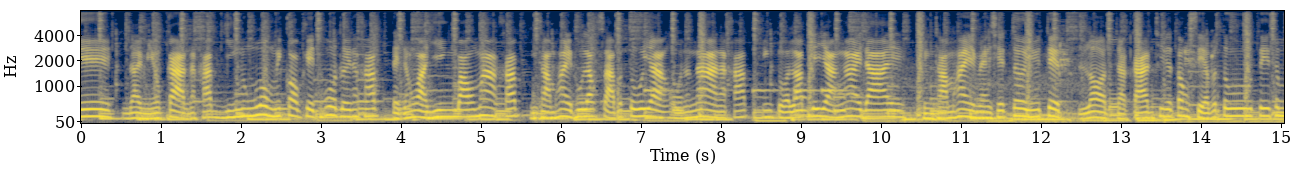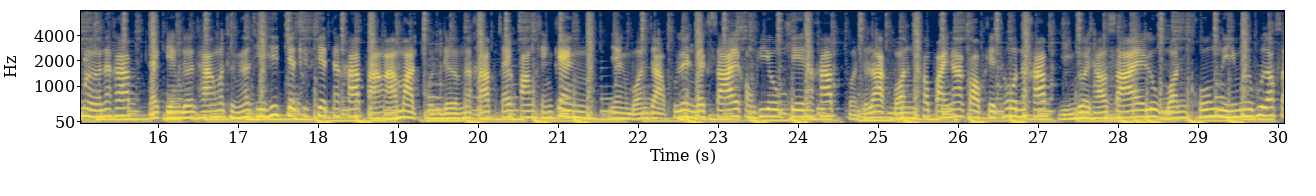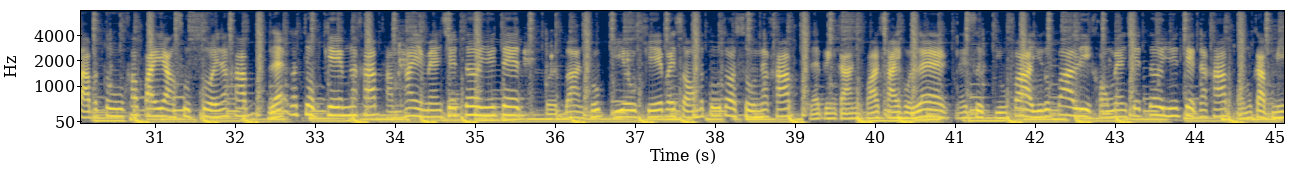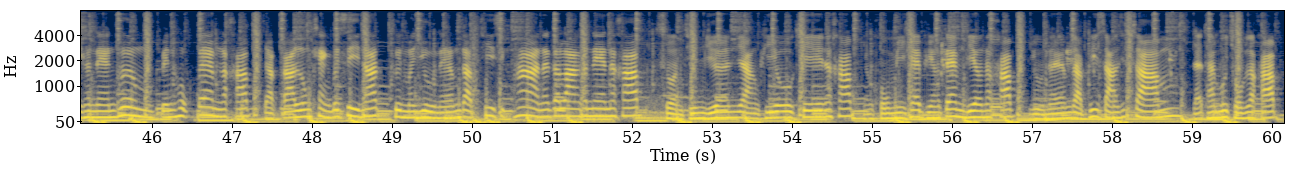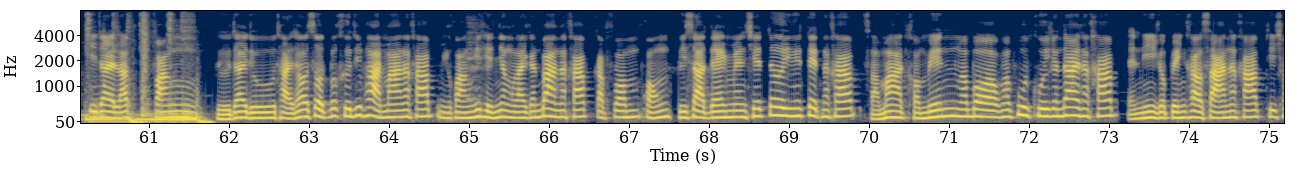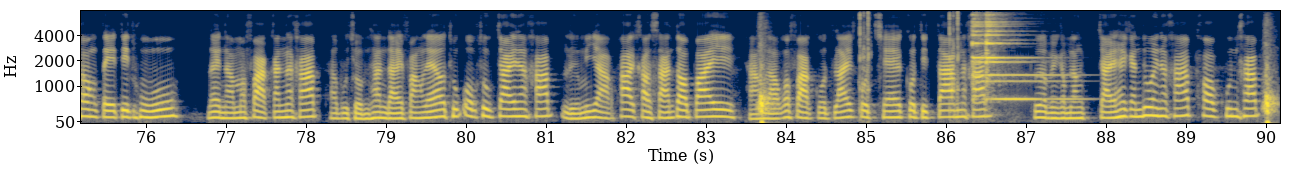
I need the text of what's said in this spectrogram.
ได้มีโอกาสนะครับยิงโล่งๆในกรอบเขตโทษเลยนะครับ แต่จังหวะยิงเบามากครับจึงทำให้ผู้รักษาประตูอย่างโอนาน่านะครับยิงตัวรับได้อย่างง่ายดายจึงทำให้แมนเชสเตอร์ยูไนเต็ดรอดจากการที่จะต้องเสียประตูตีเสมอนะครับ และเกมเดินทางมาถึงนาทีที่ 77 นะครับ ทางอามัดคนเดิมนะครับ ใช้ความแข็งแกร่งแย่งบอลจากผู้เล่นแบ็กซ้ายของ POK นะครับ ก่อนจะลากบอลเข้าไปหน้ากรอบเขตโทษนะครับ ยิงด้วยเท้าซ้าย ลูกบอลโค้งหนีมือผู้รักษาประตูเข้าไปอย่างสุดสวยนะครับ และก็จบเกมนะครับทำให้แมนเชสเตอร์ยูไนเต็ดเปิดบ้านทุบ PLK ไป 2 ประตูต่อศูนย์นะครับ และเป็นการคว้าชัยหนแรกในศึกยูฟายูโรปาลีกของแมนเชสเตอร์ยูไนเต็ดนะครับพร้อมกับมีคะแนนเพิ่มเป็น 6 แต้มนะครับ จากการลงแข่งไป 4 นัด ขึ้นมาอยู่ในอันดับที่ 15 ในตารางคะแนนนะครับ ส่วนทีมเยือนอย่าง POK นะครับยังคงมีแค่เพียงแต้มเดียวนะครับ อยู่ในอันดับที่ 33 และท่านผู้ชมล่ะครับ ที่ได้รับฟังหรือได้ดูถ่ายทอดสดเมื่อคืนที่ผ่านมานะครับ มีความคิดเห็นอย่างไรกันบ้างนะครับ กับฟอร์มของปีศาจแดงแมนเชสเตอร์ยูไนเต็ดนะครับ สามารถคอมเมนต์มาบอกมาพูดคุยกันได้นะครับและนี่ก็เป็นข่าวสารนะครับ ที่ช่องเตะติดหู ได้นำมาฝากกันนะครับ ถ้าผู้ชมท่านใดฟังแล้วทุกอกถูกใจนะครับ หรือไม่อยากพลาดข่าวสารต่อไป ทางเราก็ฝากกดไลค์กดแชร์ กดติดตามนะครับ เพื่อเป็นกำลังใจให้กันด้วยนะครับ ขอบคุณครับ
